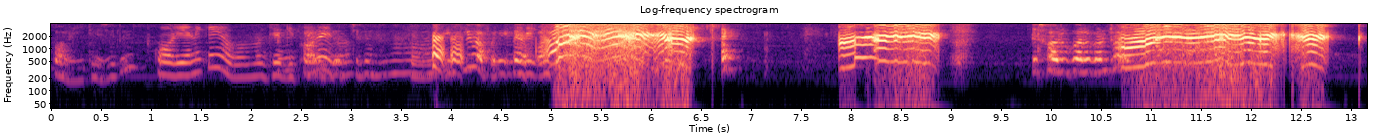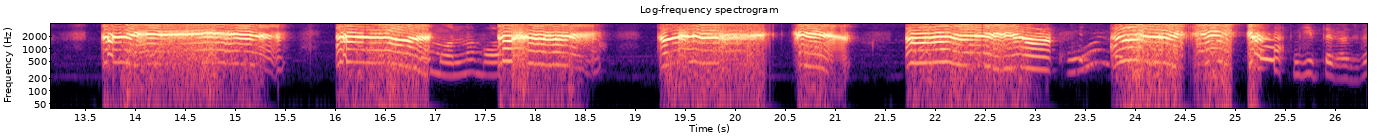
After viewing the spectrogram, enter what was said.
sparito subito. Coriani che io avevo giocato. Scriva per il সরু করো কণ্ঠ মন বড় গীতটা গাছবে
